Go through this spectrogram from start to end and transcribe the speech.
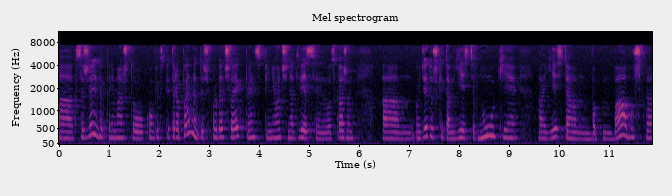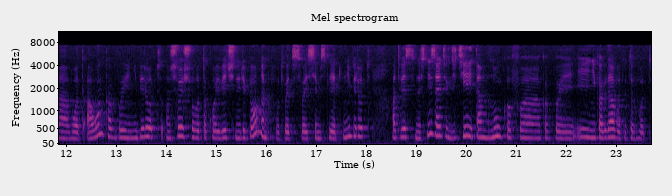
к сожалению, так понимаю, что комплекс Питера Пэна это еще когда человек, в принципе, не очень ответственный. Вот, скажем, у дедушки там есть внуки, а, есть там бабушка, вот, а он как бы не берет, он все еще вот такой вечный ребенок, вот в эти свои 70 лет, он не берет ответственность ни за этих детей, там внуков, а, как бы, и никогда вот это вот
